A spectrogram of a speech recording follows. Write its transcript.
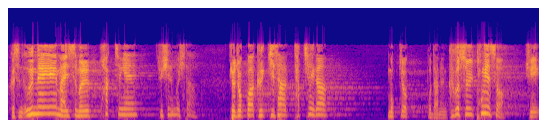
그것은 은혜의 말씀을 확증해 주시는 것이다. 표적과 그 기사 자체가 목적보다는 그것을 통해서 주의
